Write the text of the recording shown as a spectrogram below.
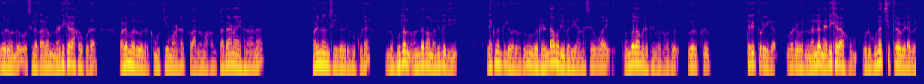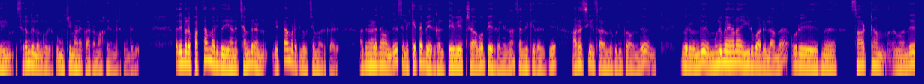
இவர் வந்து சில காலம் நடிகராக கூட வளம் வருவதற்கு முக்கியமான காரணமாகும் கதாநாயகனான அறிஞன் செய்வதற்கு கூட இந்த புதன் ஒன்பதாம் அதிபதி லக்னத்தில் வருவதும் இவர் இரண்டாம் அதிபதியான செவ்வாய் ஒன்பதாம் இடத்தில் வருவது இவருக்கு திரைத்துறையில் ஒரு ஒரு நல்ல நடிகராகவும் ஒரு குணச்சித்திர விடங்களில் சிறந்து முக்கியமான காரணமாக இருந்திருக்கின்றது. அதே போல பத்தாம் அதிபதியான சந்திரன் எட்டாம் இடத்தில் உச்சமாக இருக்காரு. அதனால தான் வந்து சில கெட்ட பெயர்கள் தேவையற்ற அவப்பெயர்கள் எல்லாம் சந்திக்கிறது அரசியல் சார்ந்த குறிப்பாக வந்து இவர் வந்து முழுமையான ஈடுபாடு இல்லாமல் ஒரு சாட்டம் வந்து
